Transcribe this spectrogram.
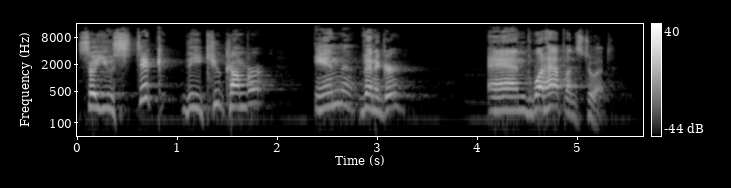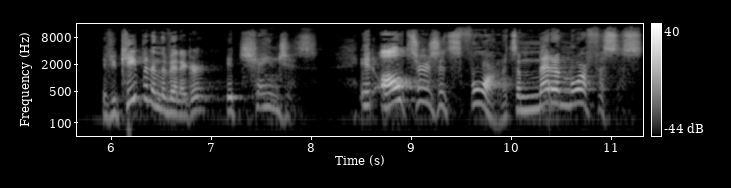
So you stick the cucumber in vinegar, and what happens to it? If you keep it in the vinegar, it changes. It alters its form. It's a metamorphosis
